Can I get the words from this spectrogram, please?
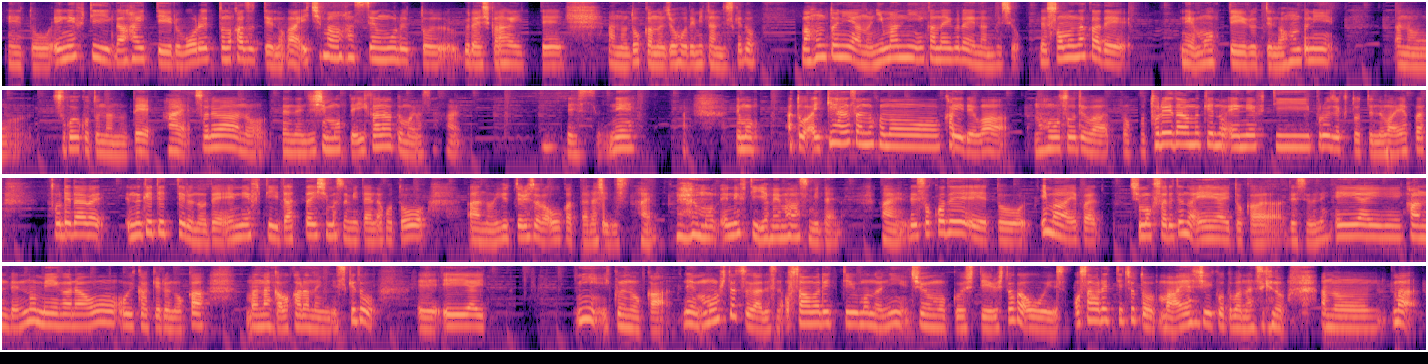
えーと、NFT が入っているウォレットの数っていうのが1万8,000ウォレットぐらいしかないってあのどっかの情報で見たんですけど、まあ、本当にあの2万人いかないぐらいなんですよ。でその中で、ね、持っているっていうのは本当にあのすごいことなので、はい、それはあの全然自信持っていいかなと思います。はい、ですね。でもあと池原さんのこの回では放送ではトレーダー向けの NFT プロジェクトっていうのはやっぱりトレーダーが抜けてってるので NFT 脱退しますみたいなことをあの言ってる人が多かったらしいです。はい、もう NFT やめますみたいな。はい、でそこで、えーと、今やっぱり注目されてるのは AI とかですよね。AI 関連の銘柄を追いかけるのか、まあ、なんかわからないんですけど、えー、AI に行くのか。でもう一つがですねおさわりっていうものに注目している人が多いです。おさわりってちょっとまあ怪しい言葉なんですけど あのまあ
